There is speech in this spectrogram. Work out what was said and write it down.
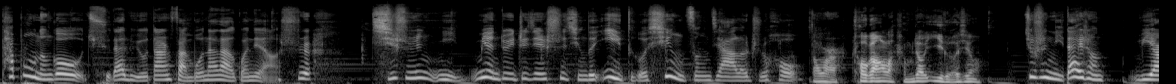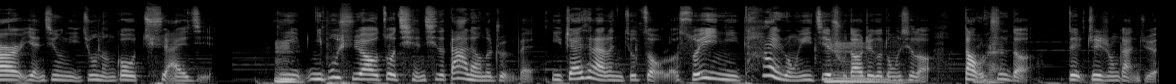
它不能够取代旅游，当然反驳娜娜的观点啊，是。其实你面对这件事情的易得性增加了之后，等会儿超纲了，什么叫易得性？就是你戴上 VR 眼镜，你就能够去埃及。你嗯，你不需要做前期的大量的准备，你摘下来了你就走了，所以你太容易接触到这个东西了，导致的的这种感觉。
